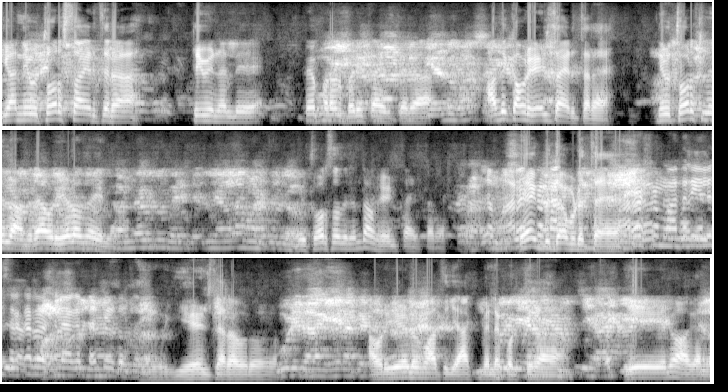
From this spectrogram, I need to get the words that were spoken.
ಈಗ ನೀವು ತೋರಿಸ್ತಾ ಇರ್ತೀರಾ ಟಿವಿನಲ್ಲಿ ಪೇಪರ್ ಪೇಪರಲ್ಲಿ ಬರಿತಾ ಇರ್ತೀರಾ? ಅದಕ್ಕೆ ಅವ್ರು ಹೇಳ್ತಾ ಇರ್ತಾರೆ. ನೀವು ತೋರಿಸ್ಲಿಲ್ಲ ಅಂದ್ರೆ ಅವ್ರು ಹೇಳೋದೇ ಇಲ್ಲ. ನೀವು ತೋರಿಸೋದ್ರಿಂದ ಅವ್ರು ಹೇಳ್ತಾ ಇರ್ತಾರೆ. ಹೇಗ್ ಬಿದ್ದೋಗ್ಬಿಡುತ್ತೆ? ಹೇಳ್ತಾರ ಅವರು. ಅವ್ರು ಹೇಳು ಮಾತಿಗೆ ಯಾಕೆ ಬೆಲೆ ಕೊಡ್ತೀರಾ? ಏನೂ ಆಗಲ್ಲ.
